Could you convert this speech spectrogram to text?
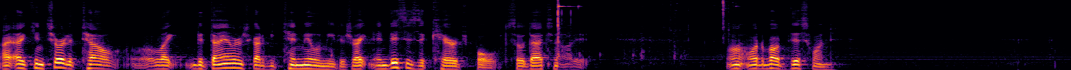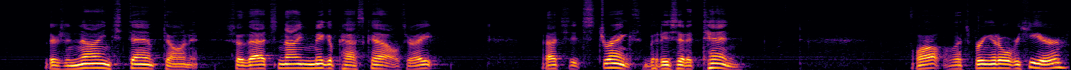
I, I can sort of tell, like, the diameter's got to be 10 millimeters, right? And this is a carriage bolt, so that's not it. What about this one? There's a 9 stamped on it, so that's 9 megapascals, right? That's its strength, but is it a 10? Well, let's bring it over here.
